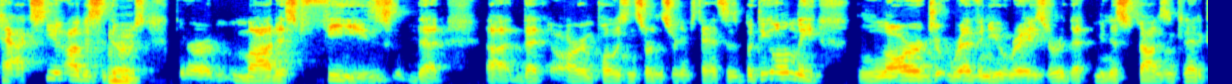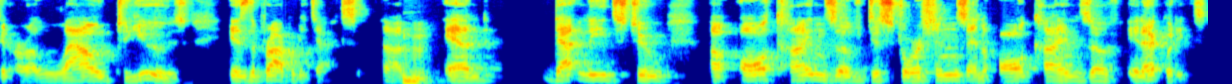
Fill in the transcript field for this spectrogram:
tax. You know, obviously, mm-hmm. there's there are modest fees that uh, that are imposed in certain circumstances, but the only large revenue raiser that municipalities in Connecticut are allowed to use is the property tax, uh, mm-hmm. and that leads to uh, all kinds of distortions and all kinds of inequities.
